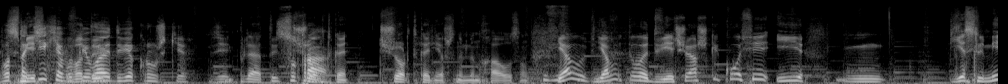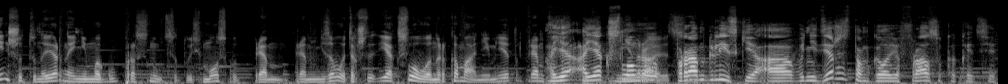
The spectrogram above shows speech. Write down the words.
Вот таких я воды. выпиваю две кружки день. Бля, ты С утра. черт, черт, конечно, Мюнхгаузен. Я, я выпиваю две чашки кофе, и если меньше, то, наверное, не могу проснуться. То есть мозг вот прям, прям не заводит. Так что я, к слову, о наркомании. Мне это прям... А я, а я, к Не слову, нравится. про английский. А вы не держите там в голове фразу, как эти,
